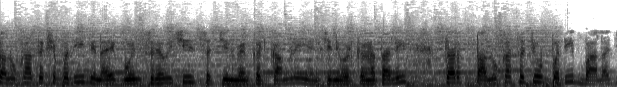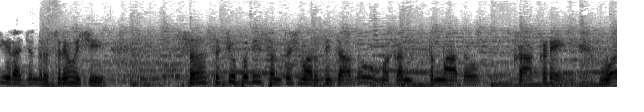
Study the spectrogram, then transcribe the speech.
तालुका अध्यक्षपदी विनायक गोविंद सूर्यवंशी सचिन व्यंकट कांबळे यांची निवड करण्यात आली. तर तालुका सचिवपदी बालाजी राजेंद्र सूर्यवंशी. सहसचिवपदी संतोष मारुती जाधव उमाकांत माधव काकडे व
